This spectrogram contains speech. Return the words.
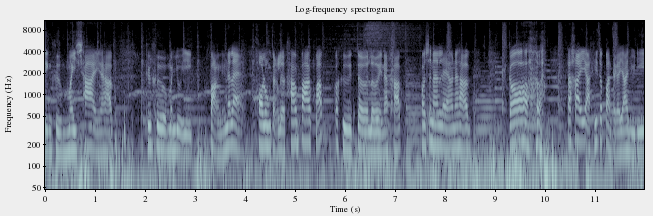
ริง ๆ คือไม่ใช่นะครับคือคือมันอยู่อีกฝั่งนึงนั่นแหละ พอลงจากเรือข้ามฟากปั๊บก็คือเจอเลยนะครับ เพราะฉะนั้นแล้วนะครับ ก็ถ้าใครอยากที่จะปั่นจักรยานอยู่ดี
